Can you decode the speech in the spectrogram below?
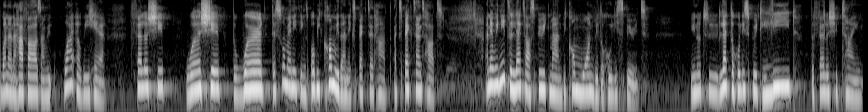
one and a half hours, and we, why are we here? Fellowship, worship, the word. There's so many things, but we come with an expected heart, expectant heart. And then we need to let our spirit man become one with the Holy Spirit. You know, to let the Holy Spirit lead the fellowship time.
